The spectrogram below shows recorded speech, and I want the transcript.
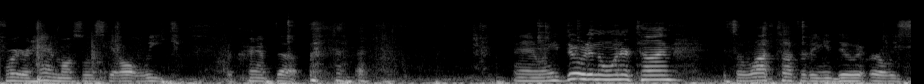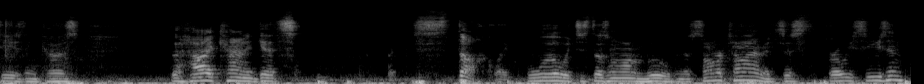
before your hand muscles get all weak or cramped up. And when you do it in the wintertime, it's a lot tougher than you do it early season because the hide kind of gets like, stuck like glue. It just doesn't want to move. In the summertime, it's just early season.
